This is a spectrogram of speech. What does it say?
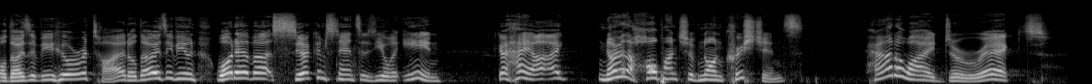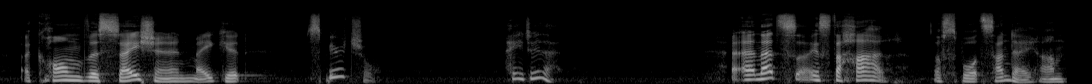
or those of you who are retired, or those of you in whatever circumstances you are in. Go, hey, I know the whole bunch of non Christians. How do I direct a conversation and make it spiritual? How do you do that? And that's it's the heart of Sports Sunday. Um,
